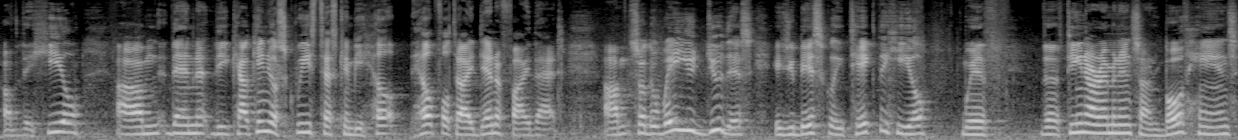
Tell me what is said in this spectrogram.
of the heel, um, then the calcaneal squeeze test can be help, helpful to identify that. Um, so the way you do this is you basically take the heel with the thenar eminence on both hands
